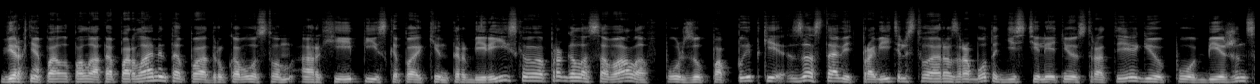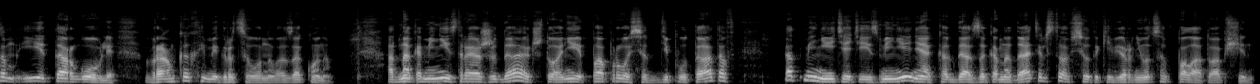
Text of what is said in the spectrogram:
Верхняя палата парламента под руководством архиепископа Кентерберийского проголосовала в пользу попытки заставить правительство разработать десятилетнюю стратегию по беженцам и торговле в рамках иммиграционного закона. Однако министры ожидают, что они попросят депутатов отменить эти изменения, когда законодательство все-таки вернется в палату общин.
